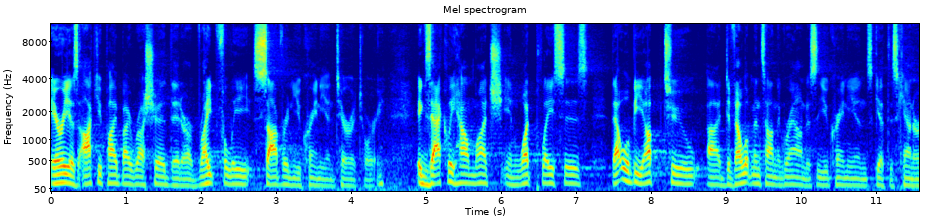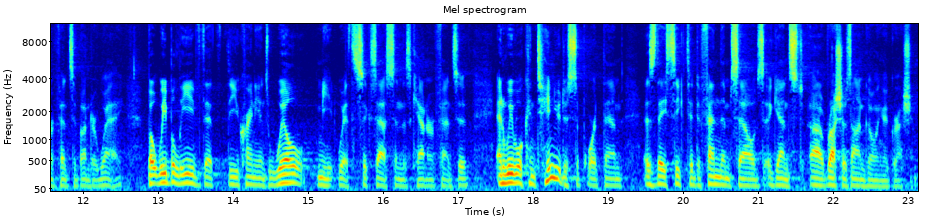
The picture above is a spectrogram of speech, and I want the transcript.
areas occupied by Russia that are rightfully sovereign Ukrainian territory. Exactly how much, in what places, that will be up to uh, developments on the ground as the Ukrainians get this counteroffensive underway. But we believe that the Ukrainians will meet with success in this counteroffensive, and we will continue to support them as they seek to defend themselves against uh, Russia's ongoing aggression.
